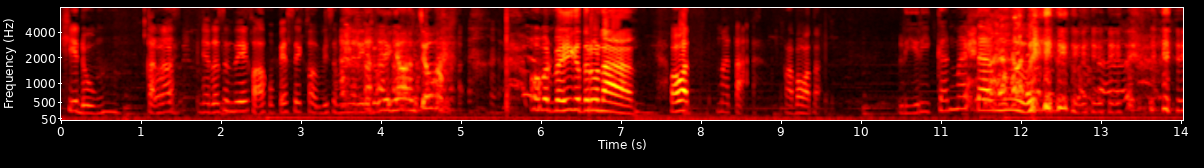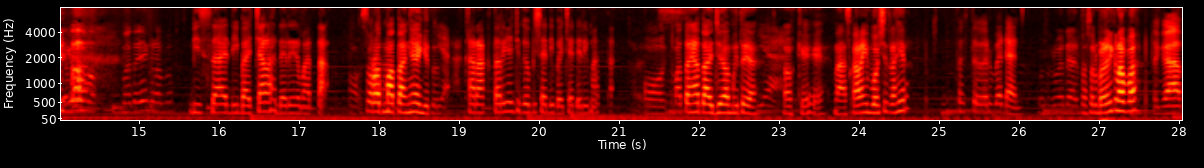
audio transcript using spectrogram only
hidung karena nyadar sendiri kalau aku PC kalau bisa mencari hidung yang nyancung Oh, berbagi keturunan. Wawat. mata Kenapa Wata? lirikan matamu Matanya kenapa? bisa dibacalah dari mata Oh, sorot matanya gitu. ya karakternya juga bisa dibaca dari mata Oh, matanya tajam gitu ya? Iya. Oke. Nah, sekarang Ibu Oci terakhir. postur badan Pasur badan. Pasur badan ini kenapa? tegap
